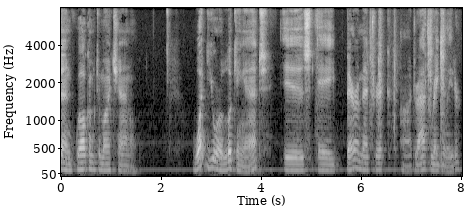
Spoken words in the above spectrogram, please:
and welcome to my channel. What you are looking at is a barometric uh, draft regulator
